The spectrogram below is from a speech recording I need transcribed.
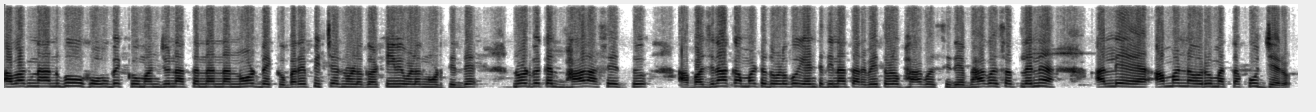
ಅವಾಗ ನನಗೂ ಹೋಗ್ಬೇಕು ಮಂಜುನಾಥನನ್ನ ನೋಡ್ಬೇಕು. ಬರೀ ಪಿಕ್ಚರ್ನೊಳಗ ಟಿವಿ ಒಳಗ್ ನೋಡ್ತಿದ್ದೆ. ನೋಡ್ಬೇಕಂತ ಬಹಳ ಆಸೆ ಇತ್ತು. ಆ ಭಜನಾ ಕಮ್ಮಟದೊಳಗು ಎಂಟು ದಿನ ತರಬೇತಿ ಒಳಗ್ ಭಾಗವಹಿಸಿದೆ. ಭಾಗವಹಿಸತ್ಲೇನೆ ಅಲ್ಲೇ ಅಮ್ಮನವರು ಮತ್ತ ಪೂಜ್ಯರು.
